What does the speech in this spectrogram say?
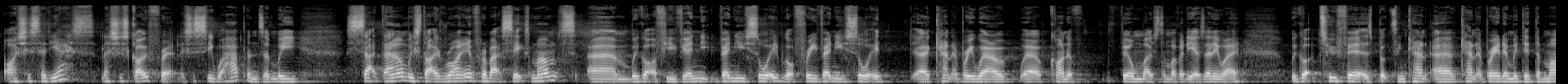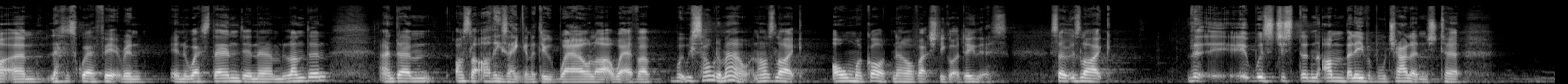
I just said yes. Let's just go for it. Let's just see what happens. And we sat down. We started writing for about six months. Um, we got a few venue, venues sorted. We got three venues sorted. Uh, Canterbury, where I, where I kind of film most of my videos anyway. We got two theatres booked in Can- uh, Canterbury. Then we did the um, Leicester Square Theatre in in the West End in um, London, and um, I was like, oh, these ain't going to do well, like whatever. But we sold them out, and I was like, oh my god, now I've actually got to do this. So it was like, the, it was just an unbelievable challenge to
